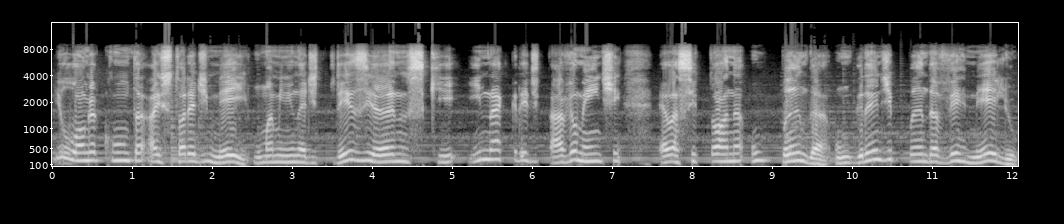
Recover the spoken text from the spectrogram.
e o longa conta a história de Mei, uma menina de 13 anos que inacreditavelmente ela se torna um panda, um grande panda vermelho.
